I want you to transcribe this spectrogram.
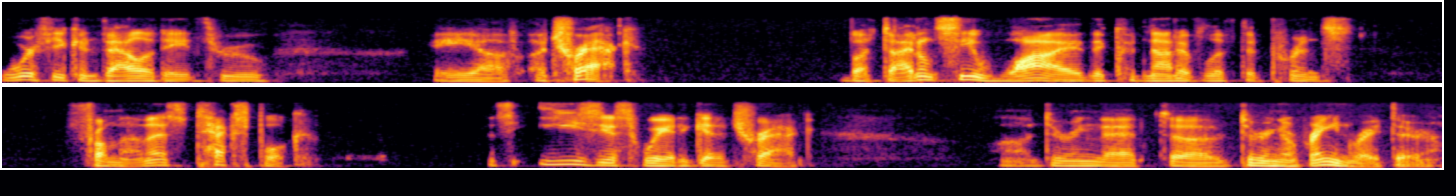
Or if you can validate through a a track but I don't see why they could not have lifted prints from them. That's textbook. It's the easiest way to get a track uh, during that uh, during a rain right there.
